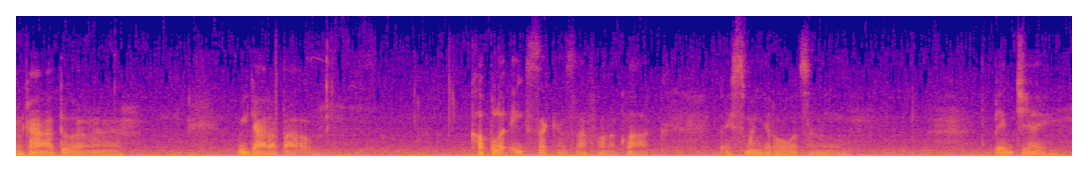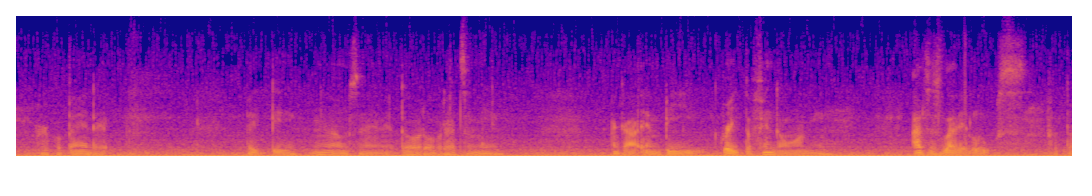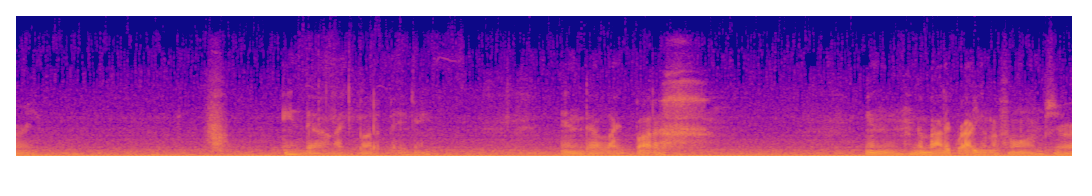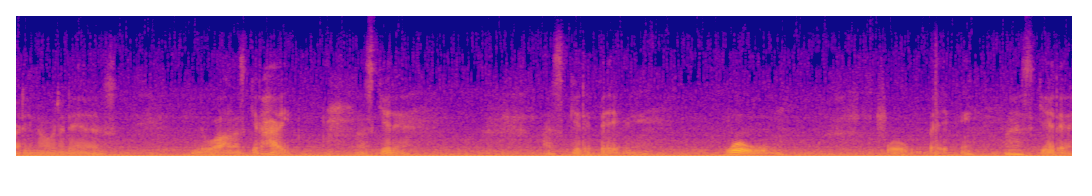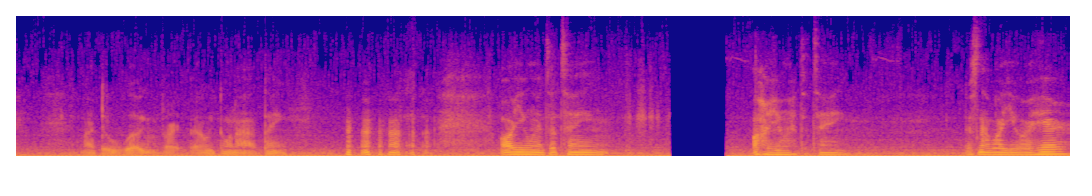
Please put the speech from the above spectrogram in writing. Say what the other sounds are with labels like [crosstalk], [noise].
I'll do it, man. We got about a couple of eight seconds left on the clock. They swing it over to me. Big J, Purple Bandit, Big D, you know what I'm saying? They throw it over there to me. I got MB, great defender on me. I just let it loose for three. In there like butter, baby. In there like butter. In the Mardi Gras uniforms, you already know what it is. New Orleans, get hype. Let's get it. Let's get it, baby. Whoa. Whoa, baby. Let's get it. My dude Williams right there. We doing our thing. [laughs] Are you entertained? Are you entertained? That's not why you are here.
